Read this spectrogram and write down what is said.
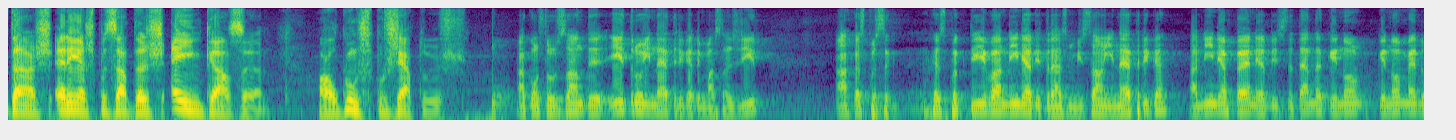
das areias pesadas em Gaza. Alguns projetos. A construção de hidroelétrica de Massangir a respectiva linha de transmissão elétrica, a linha férrea de 70 km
